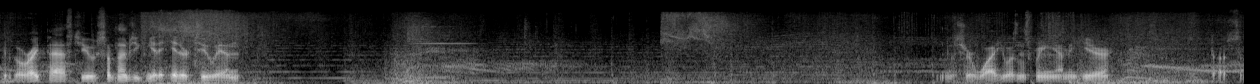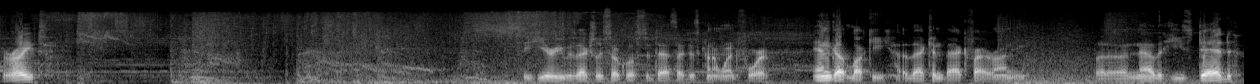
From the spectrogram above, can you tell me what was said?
He'll go right past you. Sometimes you can get a hit or two in. I'm not sure why he wasn't swinging at me here. Dodge to the right. See here, he was actually so close to death, I just kind of went for it. And got lucky. That can backfire on you. But uh, now that he's dead,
